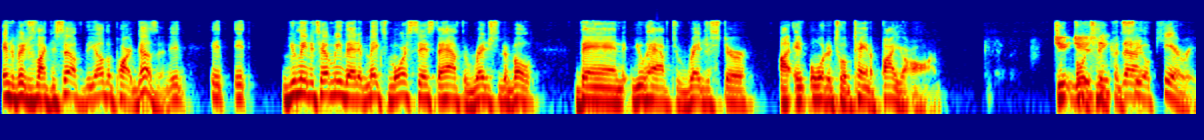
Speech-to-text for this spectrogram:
individuals like yourself, the other part doesn't. It it it you mean to tell me that it makes more sense to have to register to vote than you have to register uh, in order to obtain a firearm. Do you, do you think conceal that, carry?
